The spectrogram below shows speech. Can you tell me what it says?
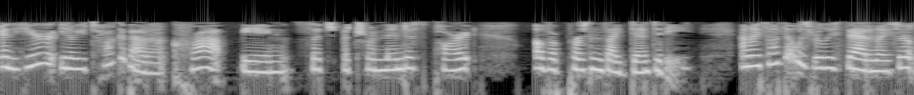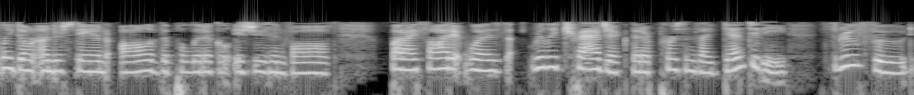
And here, you know, you talk about a crop being such a tremendous part of a person's identity. And I thought that was really sad, and I certainly don't understand all of the political issues involved, but I thought it was really tragic that a person's identity through food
